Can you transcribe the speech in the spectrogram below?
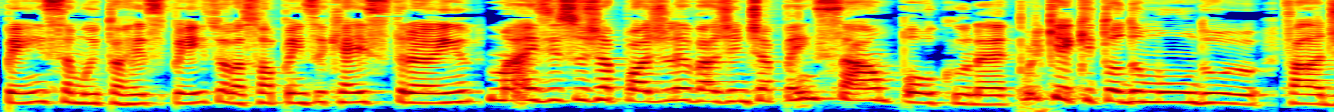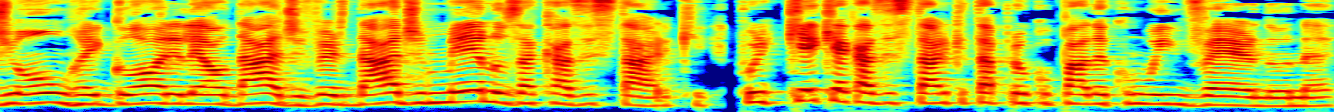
pensa muito a respeito, ela só pensa que é estranho, mas isso já pode levar a gente a pensar um pouco, né? Por que, que todo mundo fala de honra e glória e lealdade, verdade, menos a casa Stark? Por que, que a casa Stark tá preocupada com o inverno, né?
